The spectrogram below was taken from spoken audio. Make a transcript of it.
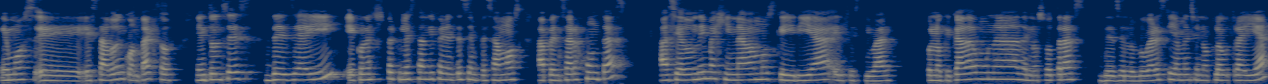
hemos eh, estado en contacto. Entonces, desde ahí, eh, con estos perfiles tan diferentes, empezamos a pensar juntas hacia dónde imaginábamos que iría el festival, con lo que cada una de nosotras, desde los lugares que ya mencionó Clau, traía,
